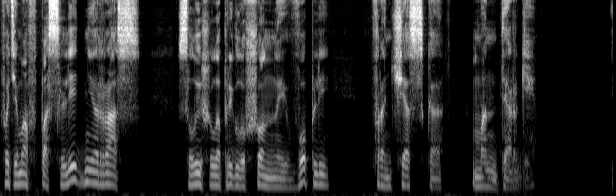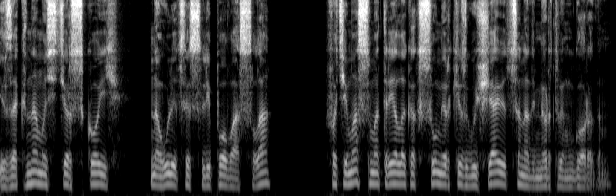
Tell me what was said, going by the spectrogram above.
Фатима в последний раз слышала приглушенные вопли Франческо Монтерги. Из окна мастерской на улице Слепого Осла Фатима смотрела, как сумерки сгущаются над мертвым городом.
